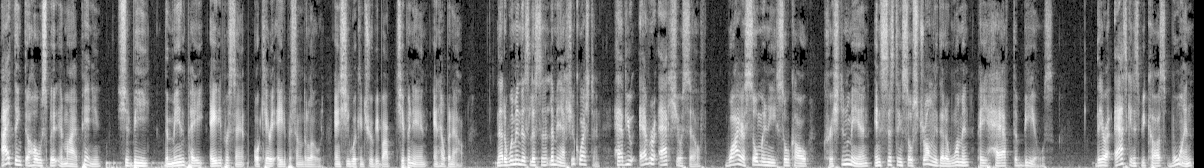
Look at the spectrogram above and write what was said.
I think the whole split, in my opinion, should be the men pay 80% or carry 80% of the load, and she would contribute by chipping in and helping out. Now, the women that's listening, let me ask you a question. Have you ever asked yourself, why are so many so called Christian men insisting so strongly that a woman pay half the bills? They are asking this because one,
